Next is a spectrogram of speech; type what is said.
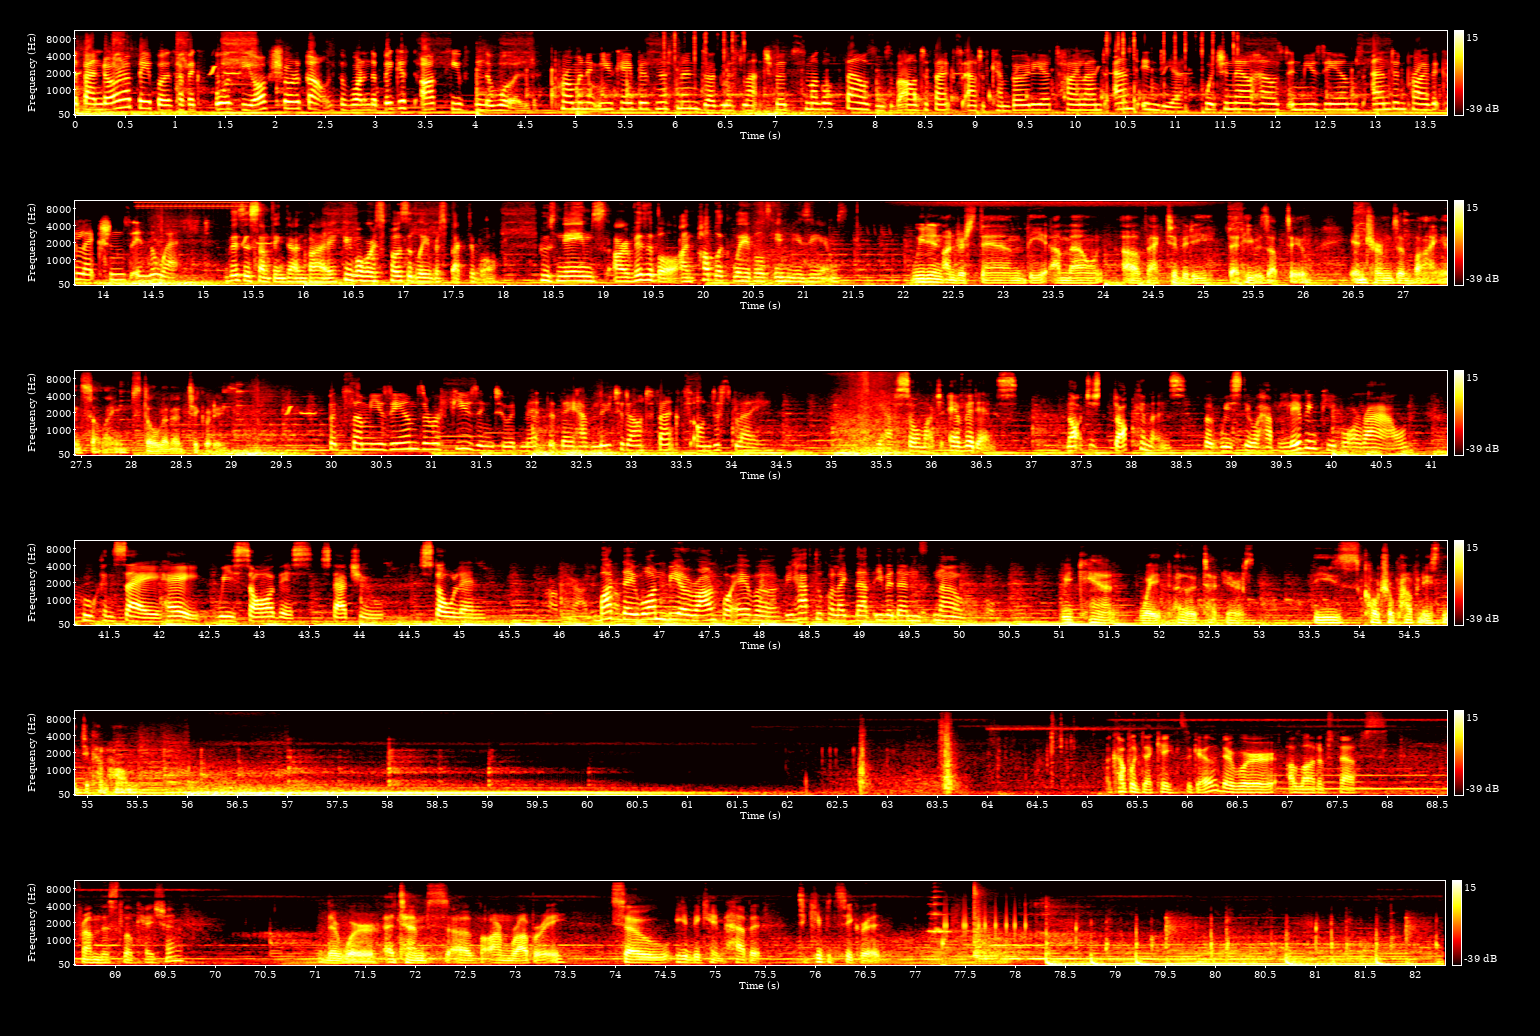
The Pandora Papers have exposed the offshore accounts of one of the biggest art thieves in the world. Prominent UK businessman Douglas Latchford smuggled thousands of artifacts out of Cambodia, Thailand, and India, which are now housed in museums and in private collections in the West. This is something done by people who are supposedly respectable, whose names are visible on public labels in museums. We didn't understand the amount of activity that he was up to in terms of buying and selling stolen antiquities. But some museums are refusing to admit that they have looted artifacts on display. We have so much evidence, not just documents, but we still have living people around who can say, hey, we saw this statue stolen. But they won't be around forever. We have to collect that evidence now. We can't wait another 10 years. These cultural properties need to come home. Couple of decades ago, there were a lot of thefts from this location. There were attempts of armed robbery, so it became habit to keep it secret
